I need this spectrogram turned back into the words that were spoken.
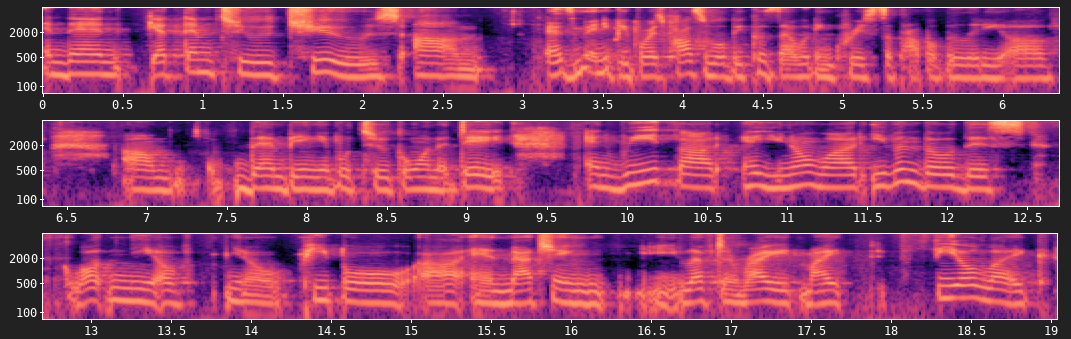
and then get them to choose, um, as many people as possible because that would increase the probability of um, them being able to go on a date. And we thought, hey, you know what? Even though this gluttony of you know people uh, and matching left and right might feel like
